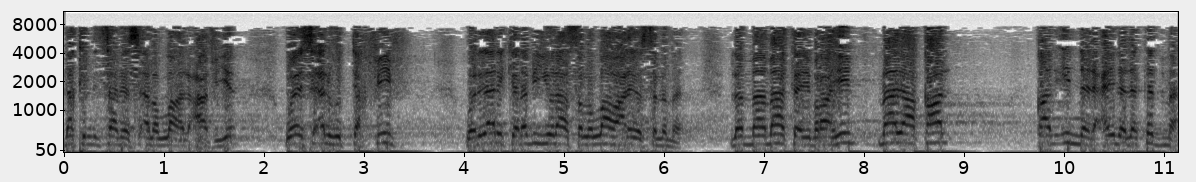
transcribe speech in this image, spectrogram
لكن الإنسان يسأل الله العافية ويسأله التخفيف. ولذلك نبينا صلى الله عليه وسلم لما مات إبراهيم ماذا قال؟ قال إن العين لتدمع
